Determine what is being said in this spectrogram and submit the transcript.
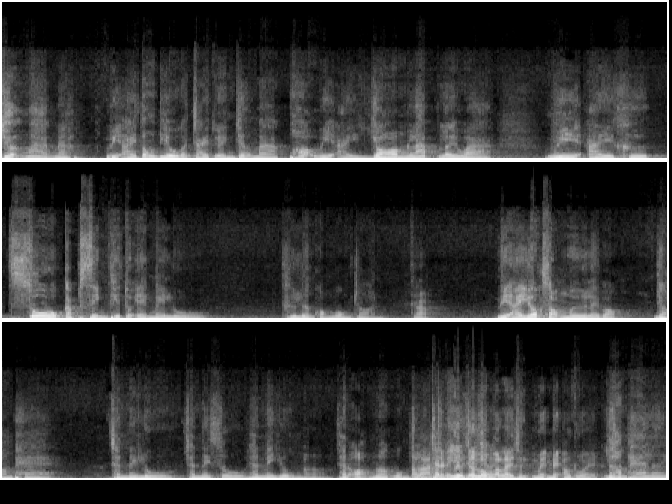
เยอะมากนะ VI ต้องดิวกับใจตัวเองเยอะมาก เพราะ VI ยอมรับเลยว่า VI คือสู้กับสิ่งที่ตัวเองไม่รู้ คือเรื่องของวงจร ครับ VI ยกสองมือเลยบอก ยอมแพ้ ฉันไม่รู้ ฉันไม่สู้ ฉันไม่ยุ่ง อ่า ฉันออกนอกวงตจรลาดฉันจะไปอขึ้ยู่นจะลงเฉยๆ อะไรฉันไม่ไม่เอาด้วย ยอมแพ้เลย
